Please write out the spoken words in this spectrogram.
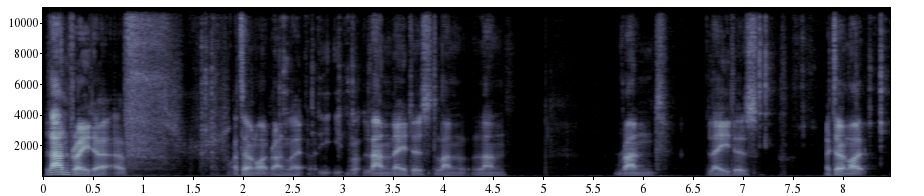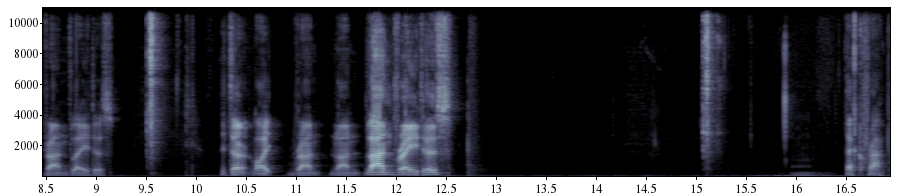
Land Raider. Uh, I don't like Rand Landladers. Land, land, Rand Laders. I don't like Rand Laders. I don't like Rand, land, land Raiders. They're crap.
